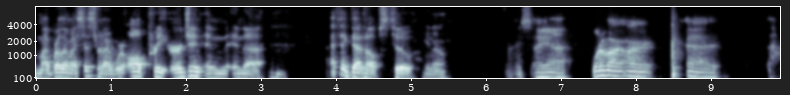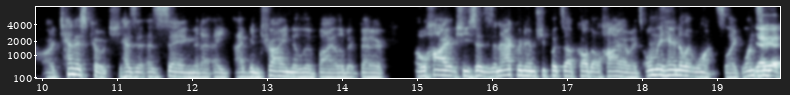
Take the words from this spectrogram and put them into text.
my brother, my sister, and I. We're all pretty urgent, and and uh, mm-hmm. I think that helps too. You know. Nice. I uh, one of our our uh, our tennis coach has a, has a saying that I, I I've been trying to live by a little bit better. Ohio. She says is an acronym she puts up called Ohio. It's only handle it once. Like once Yeah, you, yeah,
